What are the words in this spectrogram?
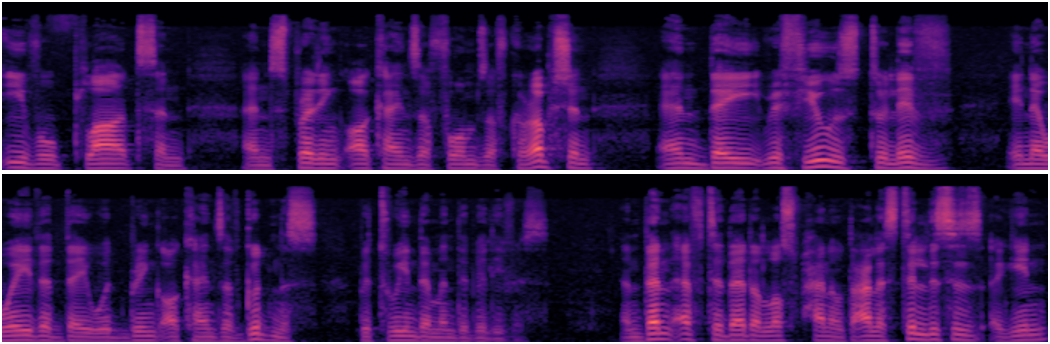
evil plots and, and spreading all kinds of forms of corruption. And they refused to live in a way that they would bring all kinds of goodness between them and the believers. And then after that, Allah subhanahu wa ta'ala, still this is again,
